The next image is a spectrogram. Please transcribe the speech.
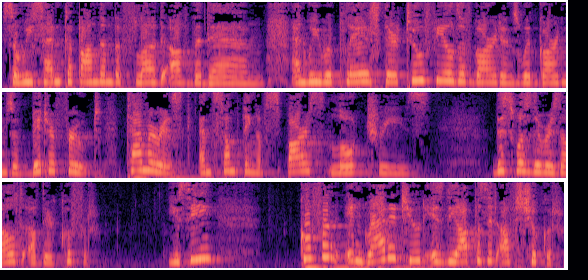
So we sent upon them the flood of the dam. And we replaced their two fields of gardens with gardens of bitter fruit, tamarisk, and something of sparse low trees. This was the result of their kufr. You see, kufr, ingratitude, is the opposite of shukr.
